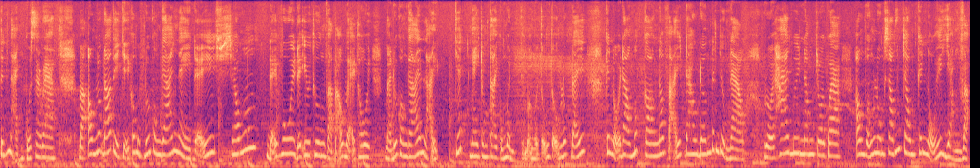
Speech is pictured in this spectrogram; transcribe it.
tính mạng của Sarah. Và ông lúc đó thì chỉ có một đứa con gái này để sống, để vui, để yêu thương và bảo vệ thôi. Mà đứa con gái lại chết ngay trong tay của mình. Thì mọi người tưởng tượng lúc đấy, cái nỗi đau mất con nó phải đau đớn đến giường nào. Rồi 20 năm trôi qua, ông vẫn luôn sống trong cái nỗi dằn vặt,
